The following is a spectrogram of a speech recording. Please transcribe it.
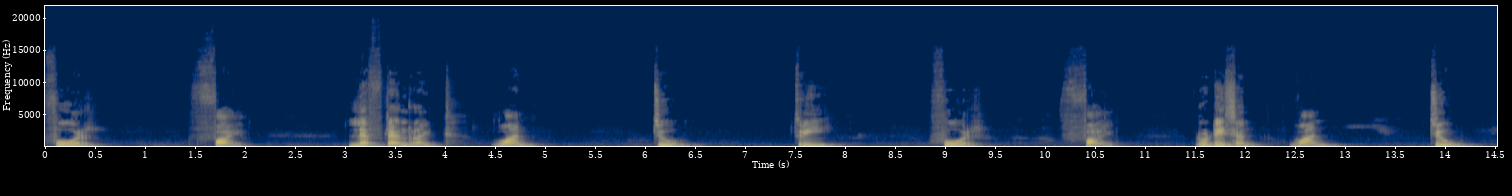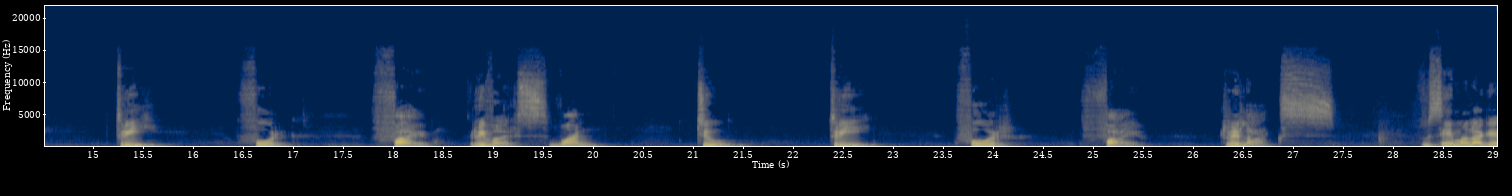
four five. Left and right. One two three four five. Rotation. One two three four five reverse one two three four five relax same అలాగే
